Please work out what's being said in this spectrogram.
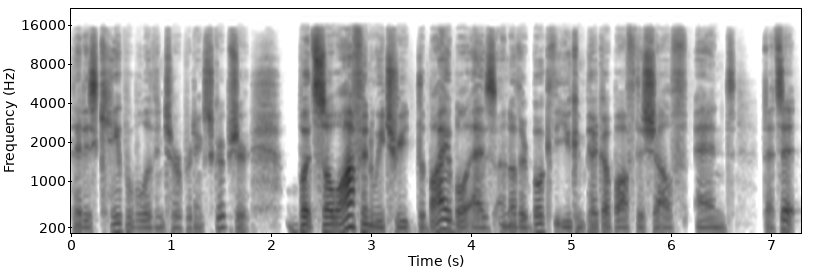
that is capable of interpreting scripture. But so often we treat the bible as another book that you can pick up off the shelf and that's it.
